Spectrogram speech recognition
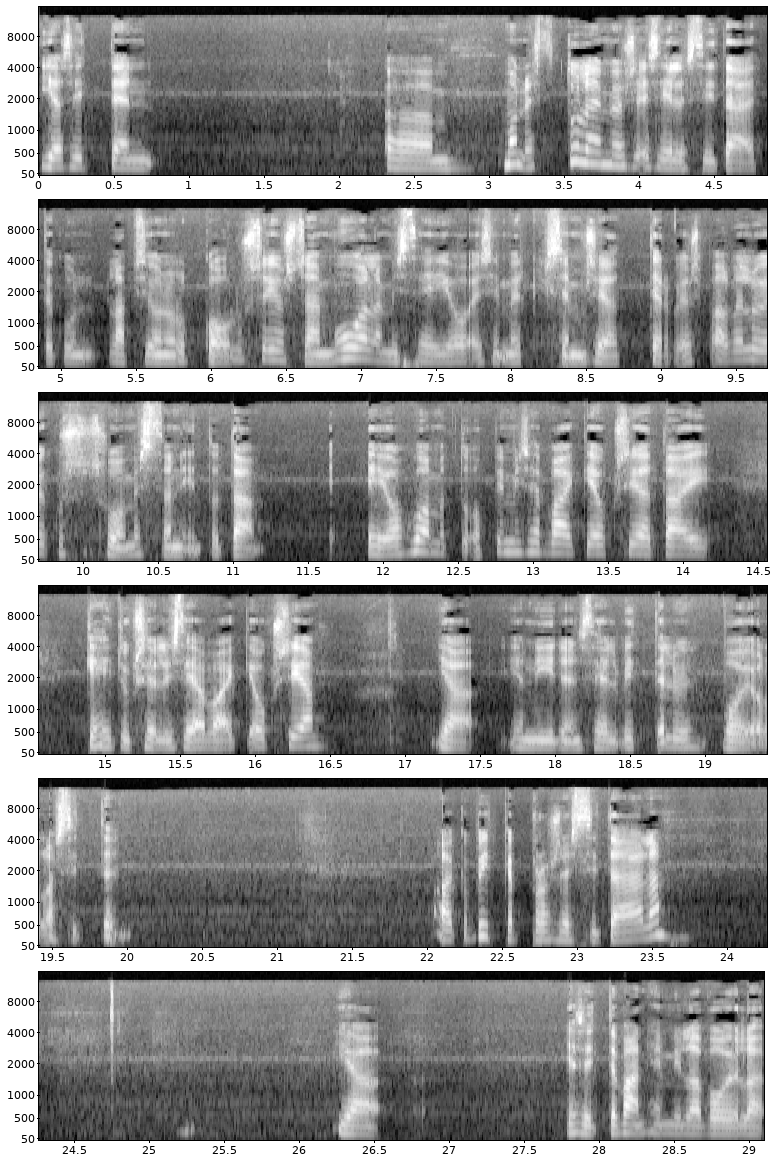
Ja sitten ähm, monesti tulee myös esille sitä, että kun lapsi on ollut koulussa jossain muualla, missä ei ole esimerkiksi semmoisia terveyspalveluja kuin Suomessa, niin tota, ei ole huomattu oppimisen vaikeuksia tai kehityksellisiä vaikeuksia. Ja, ja niiden selvittely voi olla sitten aika pitkä prosessi täällä. Ja, ja sitten vanhemmilla voi olla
